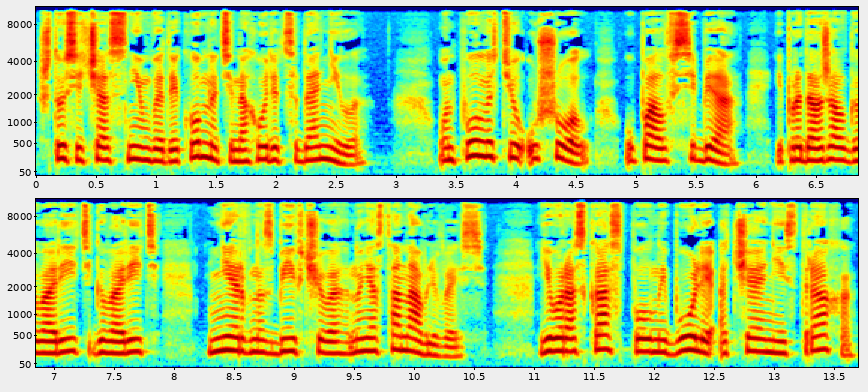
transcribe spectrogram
что сейчас с ним в этой комнате находится Данила. Он полностью ушел, упал в себя и продолжал говорить, говорить, нервно, сбивчиво, но не останавливаясь. Его рассказ, полный боли, отчаяния и страха,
